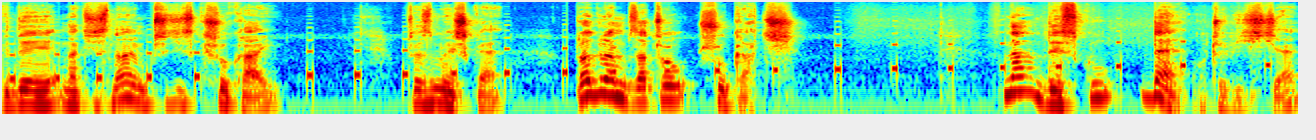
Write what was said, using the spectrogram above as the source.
gdy nacisnąłem przycisk szukaj przez myszkę, program zaczął szukać. Na dysku D oczywiście.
